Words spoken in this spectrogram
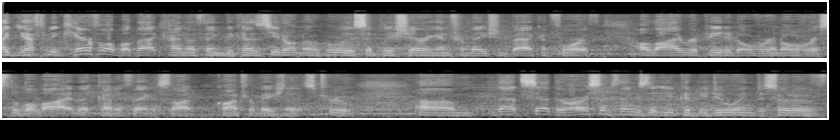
you have to be careful about that kind of thing because you don't know who is simply sharing information back and forth. A lie repeated over and over is still a lie, that kind of thing. It's not confirmation that it's true. Um, that said, there are some things that you could be doing to sort of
